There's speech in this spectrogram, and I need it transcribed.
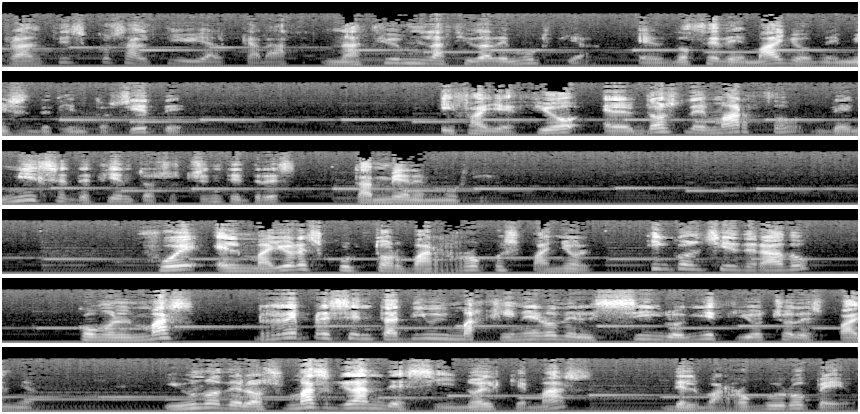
Francisco Salcillo y Alcaraz nació en la ciudad de Murcia el 12 de mayo de 1707 y falleció el 2 de marzo de 1783 también en Murcia. Fue el mayor escultor barroco español y considerado como el más representativo imaginero del siglo XVIII de España y uno de los más grandes, si no el que más, del barroco europeo.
